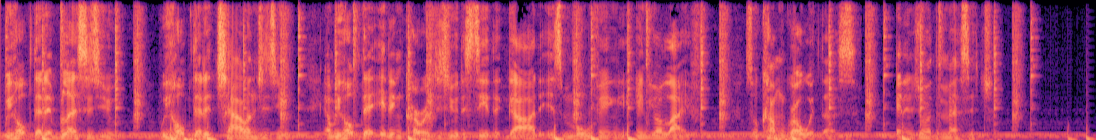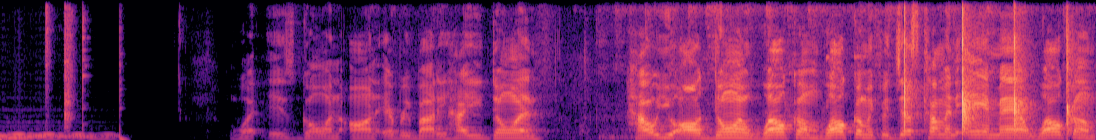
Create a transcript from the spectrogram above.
We hope that it blesses you, we hope that it challenges you, and we hope that it encourages you to see that God is moving in your life. So come grow with us and enjoy the message. What is going on, everybody? How you doing? How are you all doing? Welcome, welcome. If you're just coming in, man, welcome.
